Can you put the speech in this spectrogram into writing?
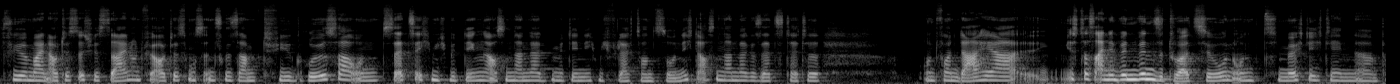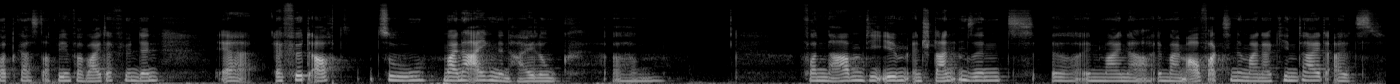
für mein autistisches Sein und für Autismus insgesamt viel größer und setze ich mich mit Dingen auseinander, mit denen ich mich vielleicht sonst so nicht auseinandergesetzt hätte. Und von daher ist das eine Win-Win-Situation und möchte ich den äh, Podcast auf jeden Fall weiterführen, denn er, er führt auch zu meiner eigenen Heilung ähm, von Narben, die eben entstanden sind äh, in, meiner, in meinem Aufwachsen, in meiner Kindheit, als,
